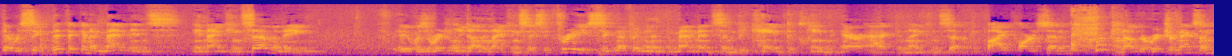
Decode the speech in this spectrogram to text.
There were significant amendments in 1970. It was originally done in 1963. Significant amendments and became the Clean Air Act in 1970. Bipartisan, another Richard Nixon.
